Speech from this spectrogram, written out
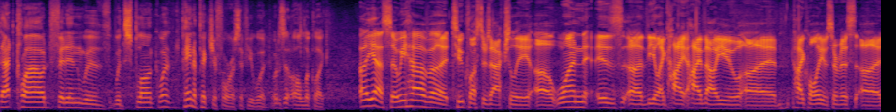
that cloud fit in with, with Splunk? What, paint a picture for us if you would. What does it all look like? Uh, yeah, so we have uh, two clusters actually. Uh, one is uh, the like high high value, uh, high quality of service uh,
